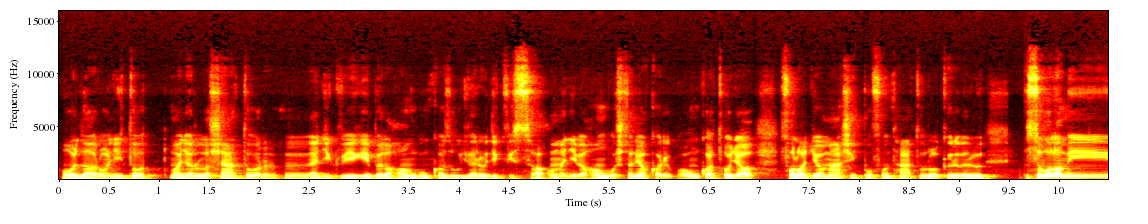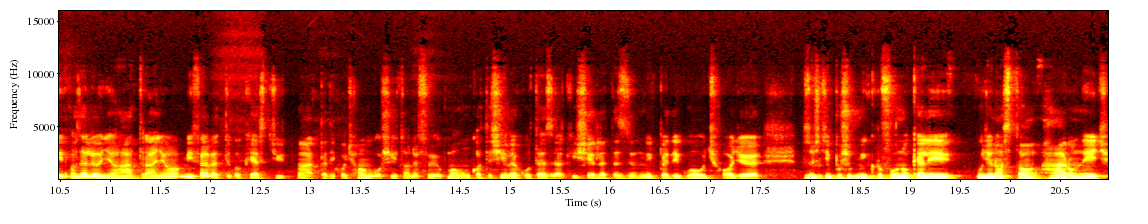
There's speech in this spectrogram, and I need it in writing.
oldalról nyitott, magyarul a sátor egyik végéből a hangunk az úgy verődik vissza, amennyiben hangosítani akarjuk magunkat, hogy a faladja a másik pofont hátulról körülbelül. Szóval ami az előnye, a hátránya, mi felvettük a kesztyűt már pedig, hogy hangosítani fogjuk magunkat, és évek óta ezzel kísérletezünk, még pedig úgy, hogy bizonyos típusú mikrofonok elé ugyanazt a három-négy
